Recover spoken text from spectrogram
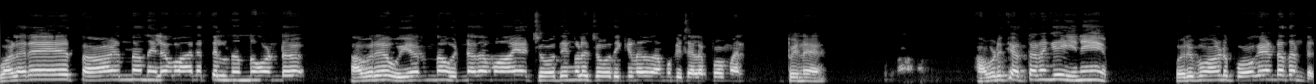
വളരെ താഴ്ന്ന നിലവാരത്തിൽ നിന്നുകൊണ്ട് അവർ ഉയർന്ന ഉന്നതമായ ചോദ്യങ്ങൾ ചോദിക്കുന്നത് നമുക്ക് ചിലപ്പോൾ പിന്നെ അവിടേക്ക് എത്തണമെങ്കിൽ ഇനിയും ഒരുപാട് പോകേണ്ടതുണ്ട്.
